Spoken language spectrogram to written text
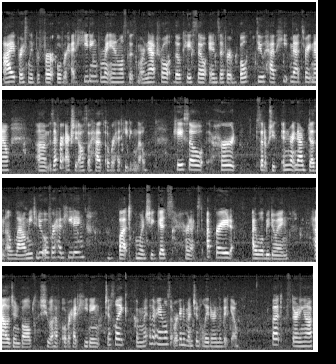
I personally prefer overhead heating for my animals because it's more natural, though Queso and Zephyr both do have heat mats right now. Um, Zephyr actually also has overhead heating though. Queso, her setup she's in right now doesn't allow me to do overhead heating, but when she gets her next upgrade, I will be doing halogen bulbs. She will have overhead heating, just like some of my other animals that we're going to mention later in the video. But starting off,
